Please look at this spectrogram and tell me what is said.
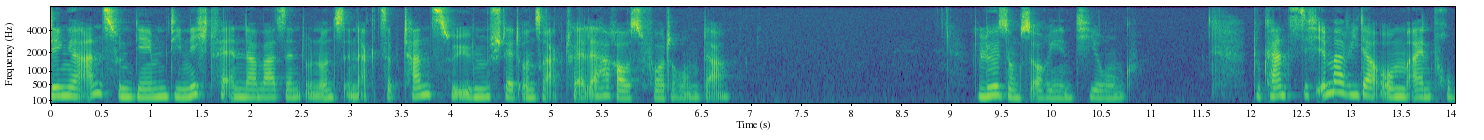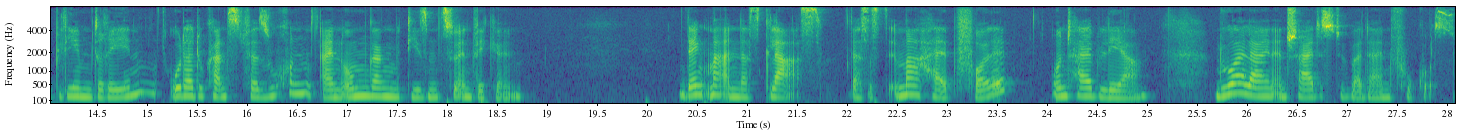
Dinge anzunehmen, die nicht veränderbar sind und uns in Akzeptanz zu üben, stellt unsere aktuelle Herausforderung dar. Lösungsorientierung. Du kannst dich immer wieder um ein Problem drehen oder du kannst versuchen, einen Umgang mit diesem zu entwickeln. Denk mal an das Glas. Das ist immer halb voll und halb leer. Du allein entscheidest über deinen Fokus.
